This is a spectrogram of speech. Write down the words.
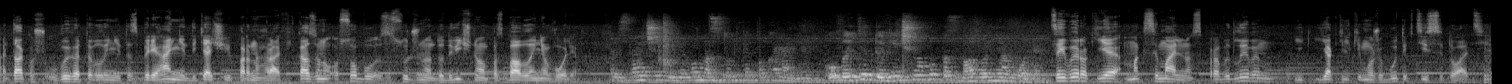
а також у виготовленні та зберіганні дитячої порнографії. Вказану особу засуджено до довічного позбавлення волі. призначити йому наступне у виді довічного позбавлення волі. Цей вирок є максимально справедливим, як тільки може бути в цій ситуації.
